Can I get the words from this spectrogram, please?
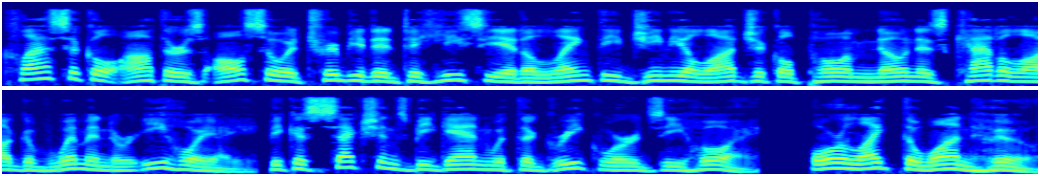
Classical authors also attributed to Hesiod a lengthy genealogical poem known as Catalogue of Women or Ehoiae because sections began with the Greek words ehoi or like the one who.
